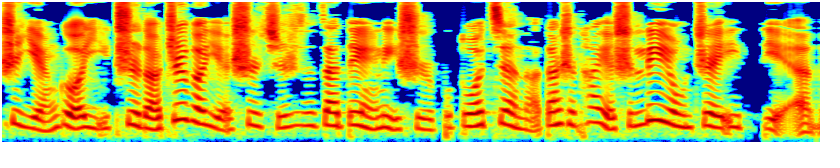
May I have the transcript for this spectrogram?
是严格一致的。这个也是其实是在电影里是不多见的，但是它也是利用这一点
